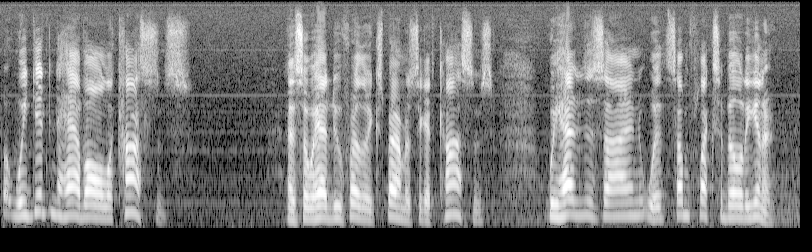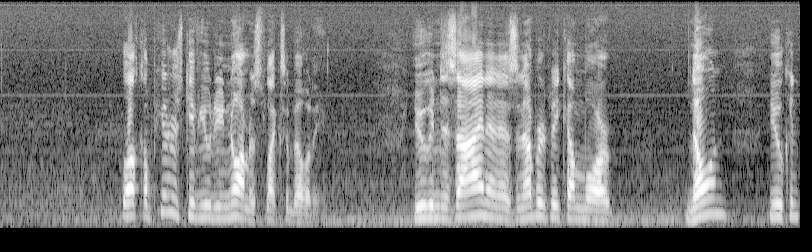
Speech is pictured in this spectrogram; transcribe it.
but we didn't have all the constants. And so we had to do further experiments to get constants we had a design with some flexibility in it. Well, computers give you an enormous flexibility. You can design, and as the numbers become more known, you can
